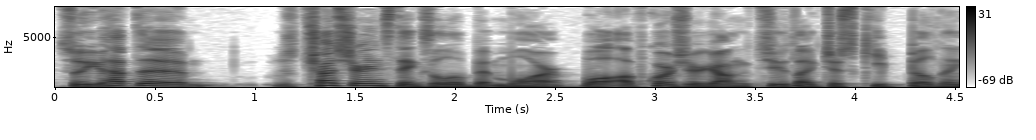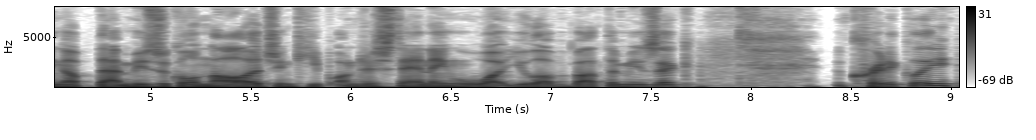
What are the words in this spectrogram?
So you have to trust your instincts a little bit more. Well, of course, you're young too. Like, just keep building up that musical knowledge and keep understanding what you love about the music critically,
